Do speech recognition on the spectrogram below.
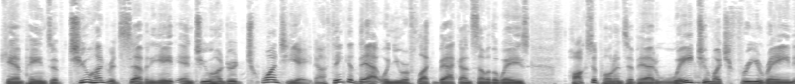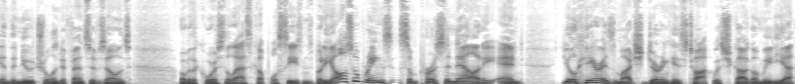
campaigns of 278 and 228. Now think of that when you reflect back on some of the ways Hawks opponents have had way too much free reign in the neutral and defensive zones over the course of the last couple of seasons. But he also brings some personality and you'll hear as much during his talk with Chicago media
